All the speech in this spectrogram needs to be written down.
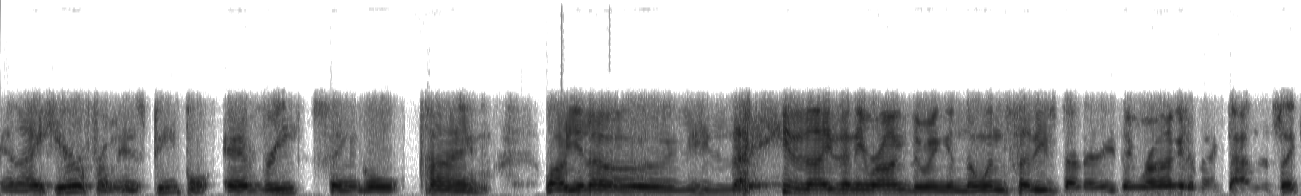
and I hear from his people every single time. Well, you know, he's not, he denies any wrongdoing, and no one said he's done anything wrong and like that. And it's like,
